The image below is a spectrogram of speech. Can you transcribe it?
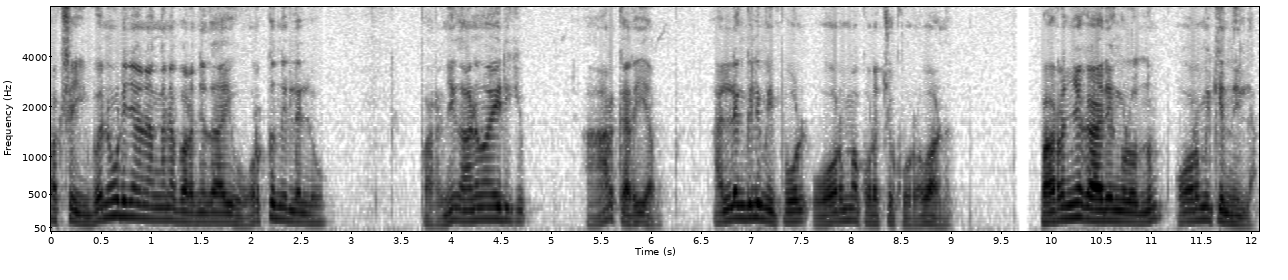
പക്ഷെ ഇവനോട് ഞാൻ അങ്ങനെ പറഞ്ഞതായി ഓർക്കുന്നില്ലല്ലോ. പറഞ്ഞു കാണുമായിരിക്കും. ആർക്കറിയാം. അല്ലെങ്കിലും ഇപ്പോൾ ഓർമ്മ കുറച്ച് കുറവാണ്. പറഞ്ഞ കാര്യങ്ങളൊന്നും ഓർമ്മിക്കുന്നില്ല.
